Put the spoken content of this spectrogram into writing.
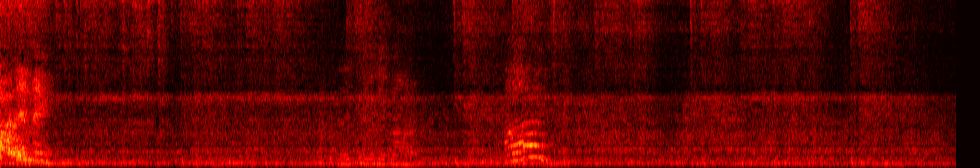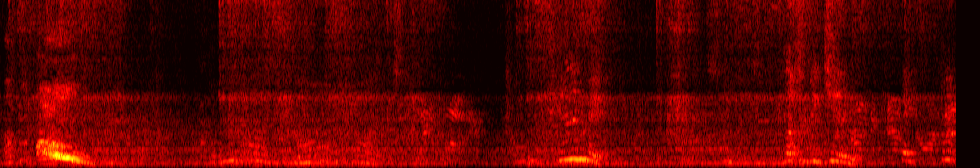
no, he spotted me! kidding me. Hey, hey,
